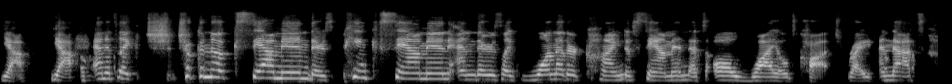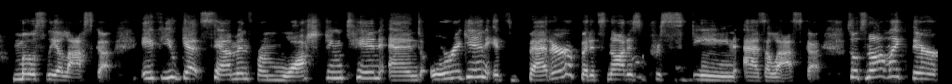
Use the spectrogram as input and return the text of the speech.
Yeah, yeah. Okay. And it's like ch- Chukanook salmon, there's pink salmon, and there's like one other kind of salmon that's all wild caught, right? And that's mostly Alaska. If you get salmon from Washington and Oregon, it's better, but it's not as pristine as Alaska. So it's not like their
